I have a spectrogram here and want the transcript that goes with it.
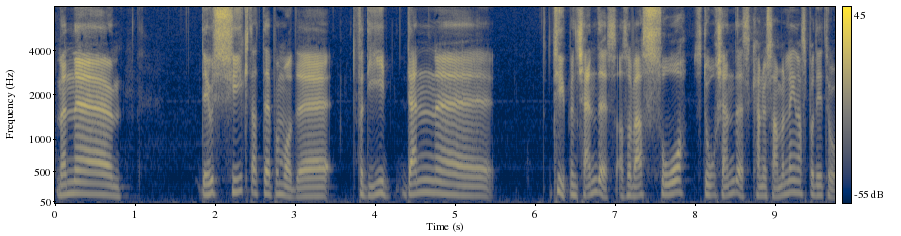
Men eh, det er jo sykt at det på en måte Fordi den eh, typen kjendis, altså være så stor kjendis, kan jo sammenlignes på de to.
